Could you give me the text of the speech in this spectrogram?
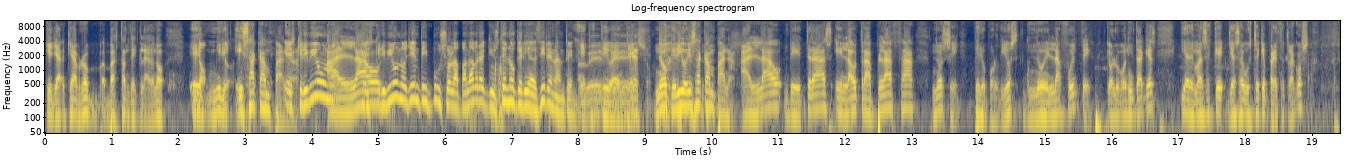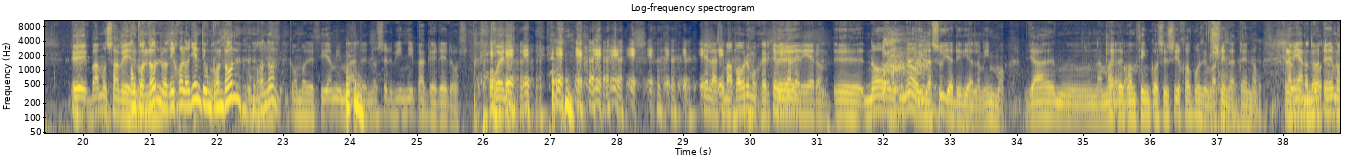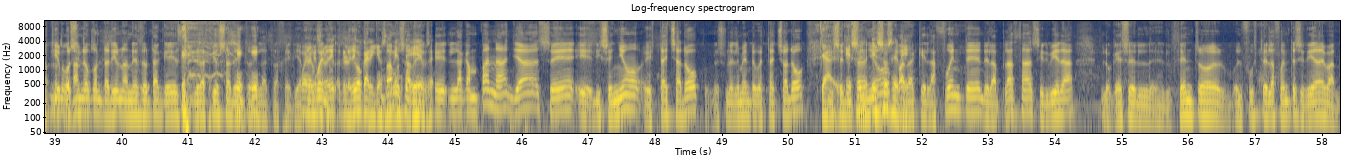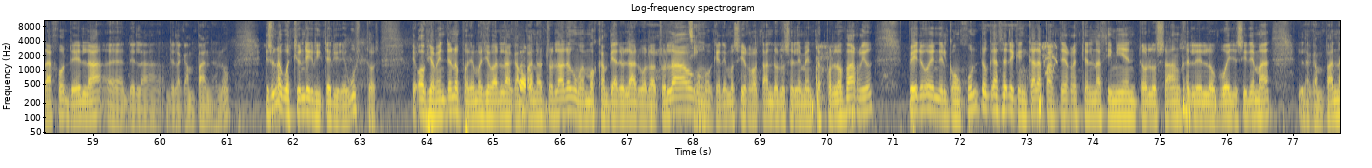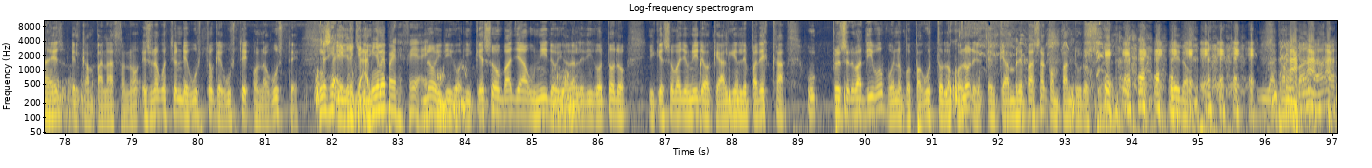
que, ya- que habló bastante claro. No, Eh, No, mire, no. esa campana. Escribió un, al lado, escribió un oyente y puso la palabra que usted no quería decir en antena. Efectivamente. Eso. No, que digo, esa campana, al lado, detrás, en la otra plaza, no sé. Pero por Dios, no en la fuente, que lo bonita que es. Y además es que ya sabe usted que parece otra cosa. Eh, vamos a ver. Un condón, lo dijo el oyente, un condón, un Como, condón. de- como decía mi madre, no servís ni para quereros. Bueno, Qué lástima, pobre mujer, qué vida eh, le dieron. eh, no, no, y la suya diría lo mismo. Ya mm, una madre con cinco o seis hijos, pues imagínate, ¿no? La mía no tenemos no- no tiempo, tuvo si no contaría una anécdota que es graciosa dentro de la tragedia. Bueno, Pero que, bueno, lo digo, que lo digo cariñosamente. Vamos a eh, ver, o sea, eh, la campana ya se eh, diseñó, está hecha hoc, es un elemento que está hecho ad hoc, Ya, y se eso- diseñó eso se para ve. que la fuente de la plaza sirviera, lo que es el, el centro, el, el fuste de la fuente sirviera de bardajo de la, eh, de la, de la campana, ¿no? Es una cuestión de criterio y de gustos. Eh, Obviamente nos podemos llevar la campana a otro lado, como hemos cambiado el árbol a otro lado, Sí. como queremos ir rotando los elementos por los barrios, pero en el conjunto que hace de que en cada parte esté el nacimiento, los ángeles, los bueyes y demás, la campana es el campanazo, ¿no? Es una cuestión de gusto que guste o no guste. no Y- a mí no me parece fea. ¿eh? no, y digo, y que eso vaya unido, y ahora le digo todo, y que eso vaya unido a que a alguien le parezca un preservativo, bueno, pues para gustos los colores. El que hambre pasa con pan duro suena. Pero la campana,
